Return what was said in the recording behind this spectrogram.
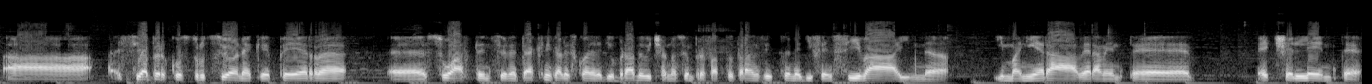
ha, sia per costruzione che per eh, sua attenzione tecnica le squadre di Obradovic hanno sempre fatto transizione difensiva in, in maniera veramente eccellente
